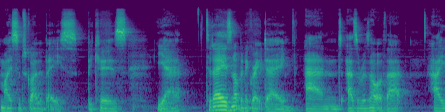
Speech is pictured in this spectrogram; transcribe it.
my subscriber base because, yeah, today has not been a great day. And as a result of that, I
